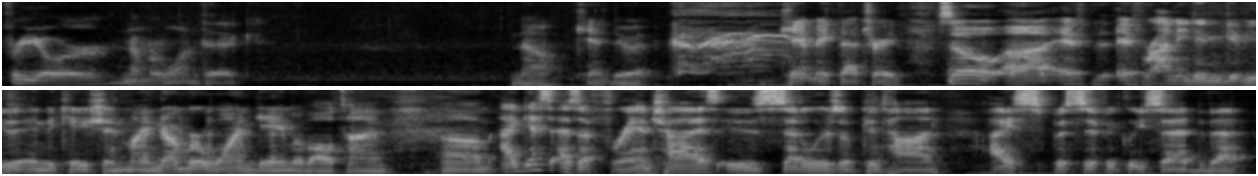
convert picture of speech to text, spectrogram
for your number one pick. No, can't do it. can't make that trade. So uh, if if Rodney didn't give you the indication, my number one game of all time, um, I guess as a franchise is Settlers of Catan. I specifically said that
